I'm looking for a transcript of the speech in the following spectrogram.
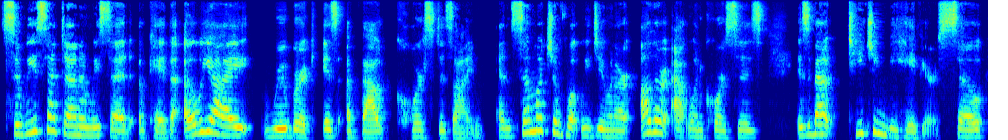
So we sat down and we said, okay, the OEI rubric is about course design. And so much of what we do in our other @ONE courses is about teaching behaviors. So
